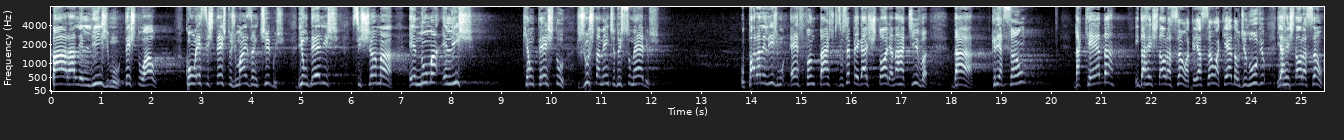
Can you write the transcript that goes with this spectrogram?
paralelismo textual com esses textos mais antigos, e um deles se chama Enuma Elish, que é um texto justamente dos sumérios. O paralelismo é fantástico. Se você pegar a história, a narrativa da criação, da queda e da restauração, a criação, a queda, o dilúvio e a restauração,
